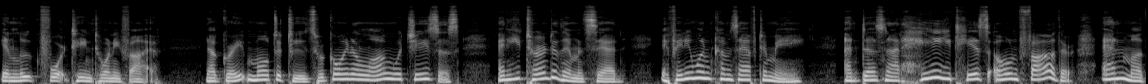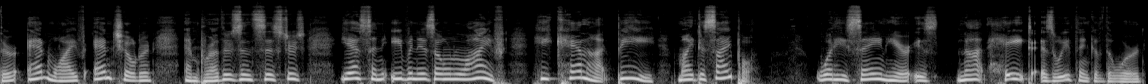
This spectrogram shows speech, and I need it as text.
in Luke 14 25. Now, great multitudes were going along with Jesus, and he turned to them and said, If anyone comes after me, and does not hate his own father and mother and wife and children and brothers and sisters, yes, and even his own life, he cannot be my disciple. What he's saying here is not hate as we think of the word,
